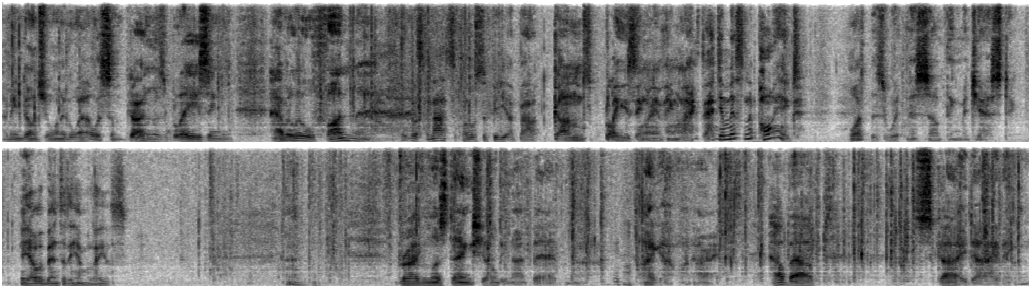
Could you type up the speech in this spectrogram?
I mean, don't you want to go out with some guns blazing, have a little fun? It was not supposed to be about guns blazing or anything like that. You're missing the point. What does witness something majestic? Have You ever been to the Himalayas? Drive a Mustang Shelby, not bad. I got one. All right. How about skydiving?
